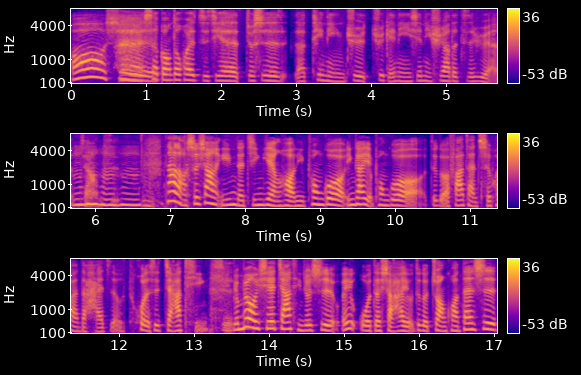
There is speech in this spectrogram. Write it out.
哦哎是社工都会直接就是呃替您去去给你一些你需要的资源，嗯这样子。那老师，像以你的经验哈，你碰过应该也碰过这个发展迟缓的孩子或者是家庭，是有没有一些家庭就是，诶，我的小孩有这个状况，但是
